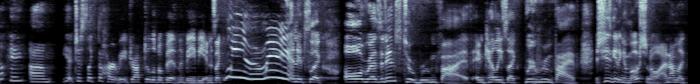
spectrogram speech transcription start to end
"Okay, um, yeah, just like the heart rate dropped a little bit in the baby, and it's like." And it's like all residents to room five. And Kelly's like, We're room five. And she's getting emotional. And I'm like,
